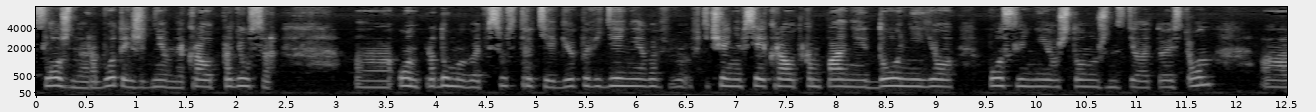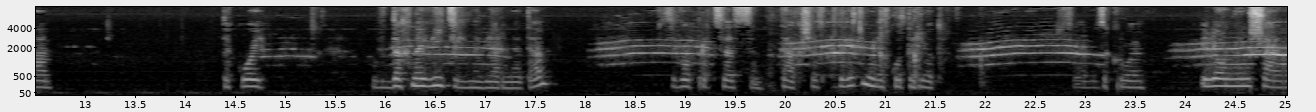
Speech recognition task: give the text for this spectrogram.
сложная работа ежедневная. Крауд-продюсер, э, он продумывает всю стратегию поведения в, течение всей крауд-компании, до нее, после нее, что нужно сделать. То есть он э, такой вдохновитель, наверное, да, всего процесса. Так, сейчас, подождите, у меня кот орет. Его закрою. Или он не мешает?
